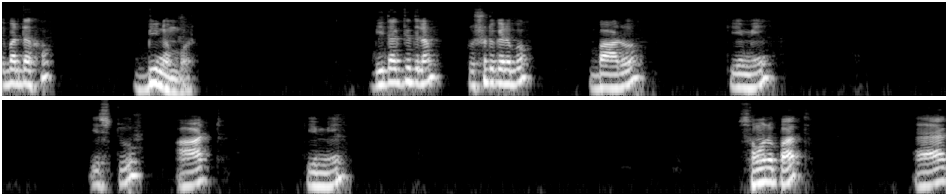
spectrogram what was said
এবার দেখো বি নম্বর। বি দাগ দিয়ে দিলাম প্রশ্নটুকে নেব। বারো কিমি ইস টু আট কিমি সমানুপাত এক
